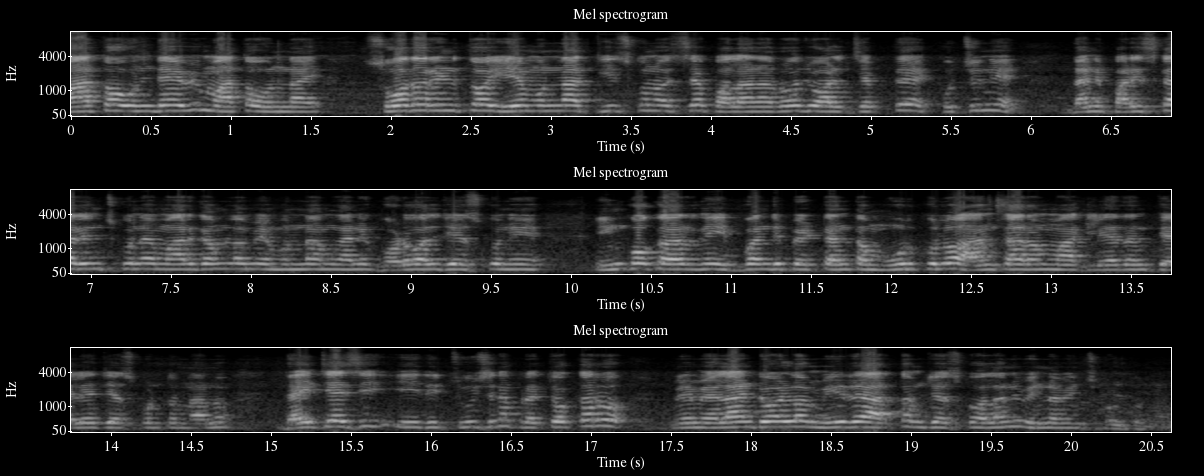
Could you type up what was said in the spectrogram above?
మాతో ఉండేవి మాతో ఉన్నాయి. సోదరునితో ఏమున్నా తీసుకుని వస్తే పలానా రోజు వాళ్ళు చెప్తే కూర్చుని దాన్ని పరిష్కరించుకునే మార్గంలో మేమున్నాం కానీ గొడవలు చేసుకుని ఇంకొకరిని ఇబ్బంది పెట్టేంత మూర్ఖులు అహంకారం మాకు లేదని తెలియజేసుకుంటున్నాను. దయచేసి ఇది చూసిన ప్రతి ఒక్కరూ మేము ఎలాంటి వాళ్ళో మీరే అర్థం చేసుకోవాలని విన్నవించుకుంటున్నాం.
